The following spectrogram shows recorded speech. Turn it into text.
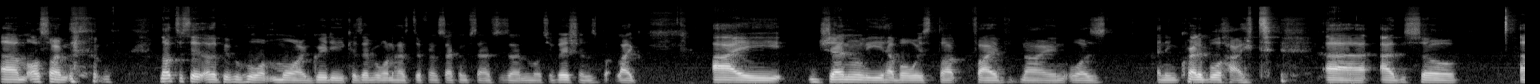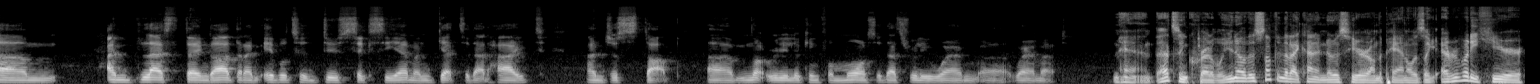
Um, also, I'm not to say other people who want more are greedy because everyone has different circumstances and motivations, but like I generally have always thought five nine was an incredible height, uh, and so um, I'm blessed, thank God, that I'm able to do six cm and get to that height and just stop. Um, not really looking for more, so that's really where I'm uh, where I'm at. Man, that's incredible. You know, there's something that I kind of notice here on the panel is like everybody here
